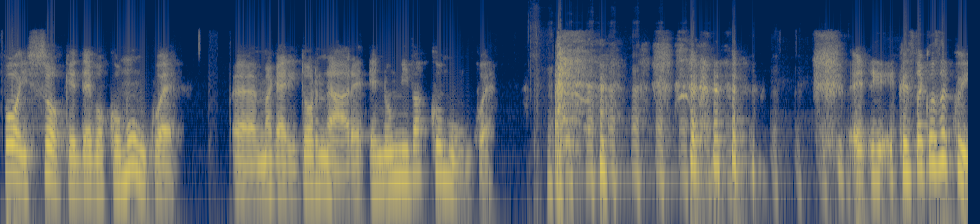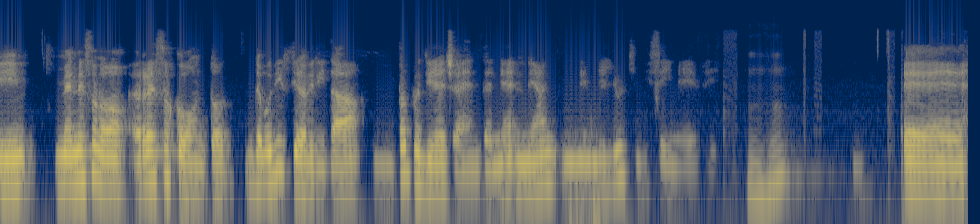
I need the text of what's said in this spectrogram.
poi so che devo comunque eh, magari tornare e non mi va comunque. e, e, questa cosa qui me ne sono reso conto, devo dirti la verità, proprio di recente, ne, ne, negli ultimi sei mesi, mm-hmm. e,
